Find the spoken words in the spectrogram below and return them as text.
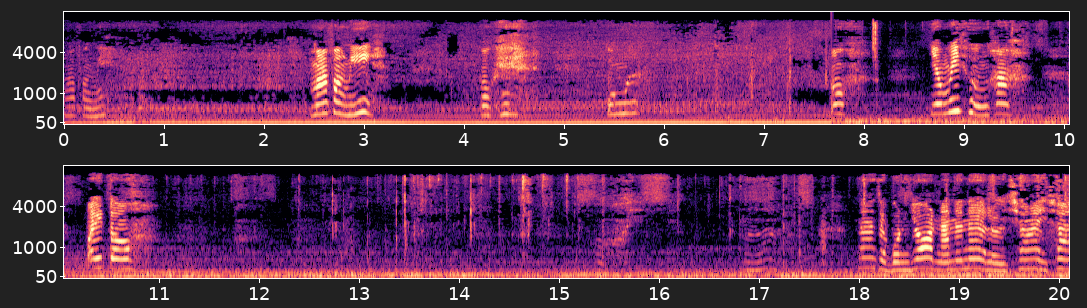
มาฝั่งนี้ มาฝั่งนี้ โอเค ตรงมาโอ้ยังไม่ถึงค่ะ ไปต่อโอ้ยอืมน่าจะบนยอดนั้นแน่ๆเลยใช่ใช่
